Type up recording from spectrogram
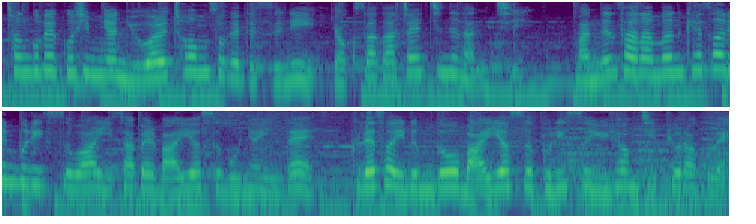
1990년 6월 처음 소개됐으니 역사가 짧지는 않지. 만든 사람은 캐서린 브릭스와 이사벨 마이어스 모녀인데 그래서 이름도 마이어스 브릭스 유형 지표라고 해.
